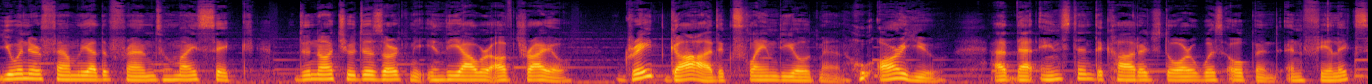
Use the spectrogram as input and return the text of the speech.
You and your family are the friends whom I seek. Do not you desert me in the hour of trial. Great God! exclaimed the old man. Who are you? At that instant, the cottage door was opened, and Felix,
